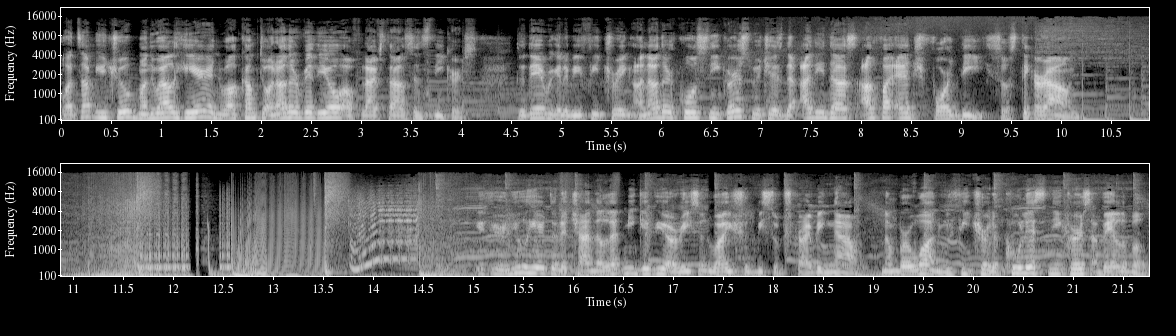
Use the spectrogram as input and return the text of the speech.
What's up YouTube? Manuel here and welcome to another video of Lifestyles and Sneakers. Today we're going to be featuring another cool sneakers which is the Adidas Alpha Edge 4D. So stick around. If you're new here to the channel, let me give you a reason why you should be subscribing now. Number 1, we feature the coolest sneakers available.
